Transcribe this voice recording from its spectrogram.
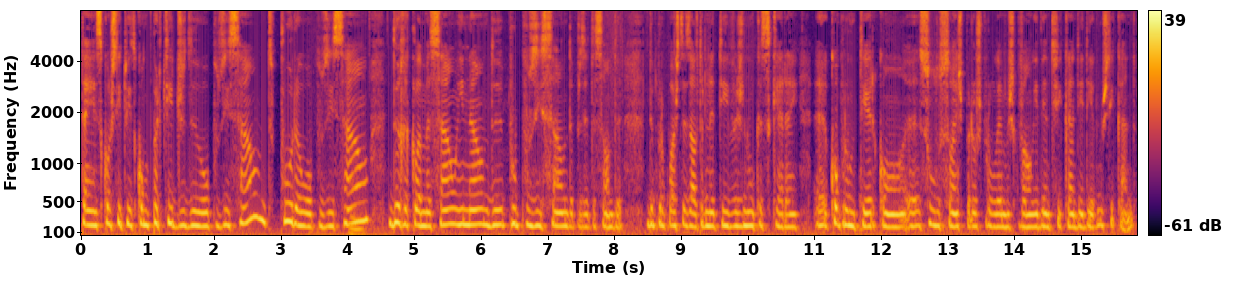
têm-se constituído como partidos de oposição, de pura oposição, de reclamação e não de proposição, de apresentação de, de propostas alternativas, nunca se querem uh, comprometer com uh, soluções para os problemas que vão identificando e diagnosticando.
